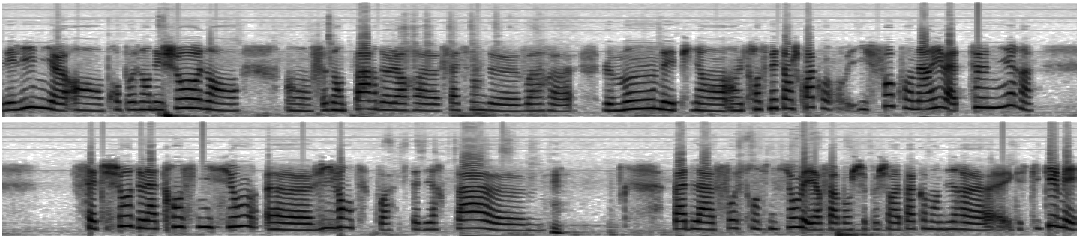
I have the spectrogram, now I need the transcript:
les lignes en proposant des choses, en en faisant part de leur euh, façon de voir euh, le monde et puis en, le transmettant. Je crois qu'il faut qu'on arrive à tenir cette chose de la transmission euh, vivante, quoi. C'est-à-dire pas Hmm. Pas de la fausse transmission, mais enfin bon, je ne saurais pas comment dire euh, expliquer, mais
